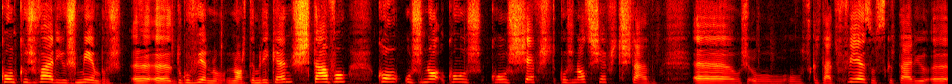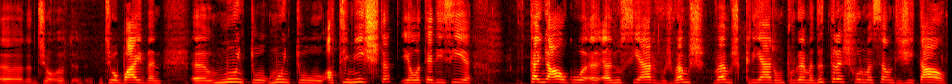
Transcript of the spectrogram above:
com que os vários membros uh, uh, do governo norte-americano estavam com os, no, com, os, com, os chefes, com os nossos chefes de Estado. Uh, o, o, secretário de Defesa, o secretário Joe, Joe, Biden, muito, muito otimista. Ele até dizia tenho algo a, a anunciar-vos. Vamos, vamos criar um programa de transformação digital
